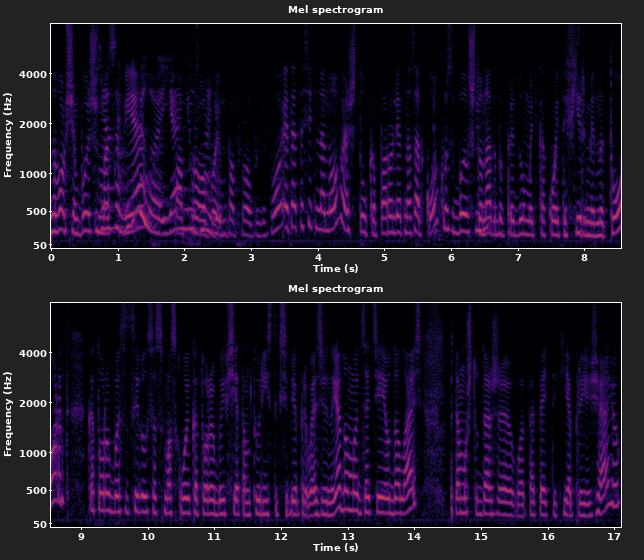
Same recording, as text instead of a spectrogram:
Ну, в общем, будешь я в Москве, загуглила, я попробуй, не попробуй его. Это относительно новая штука. Пару лет назад конкурс был, что mm-hmm. надо бы придумать какой-то фирменный торт, который бы ассоциировался с Москвой, который бы все там туристы к себе привозили. Но я думаю, эта затея удалась, потому что даже вот опять-таки я приезжаю,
